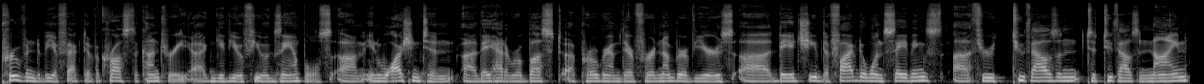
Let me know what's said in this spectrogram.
proven to be effective across the country. I can give you a few examples. Um, in Washington, uh, they had a robust uh, program there for a number of years. Uh, they achieved a five to one savings uh, through 2000 to 2009,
